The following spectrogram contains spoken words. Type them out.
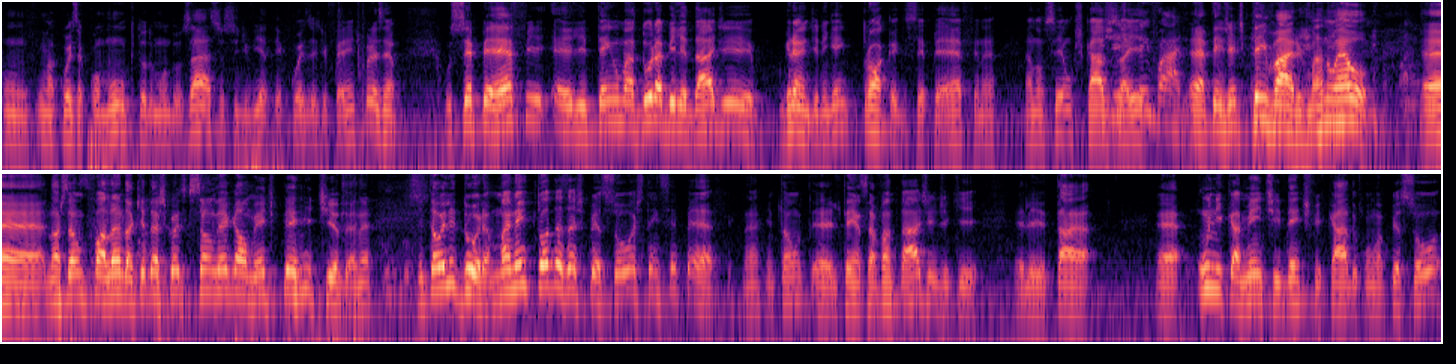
um, uma coisa comum que todo mundo usasse, ou se devia ter coisas diferentes. Por exemplo, o CPF ele tem uma durabilidade grande. Ninguém troca de CPF, né? A não ser uns casos tem gente aí. Que tem vários. É, tem gente que tem vários, mas não é o. É, nós estamos falando aqui das coisas que são legalmente permitidas, né? Então ele dura, mas nem todas as pessoas têm CPF, né? Então é, ele tem essa vantagem de que ele está é, unicamente identificado com uma pessoa,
